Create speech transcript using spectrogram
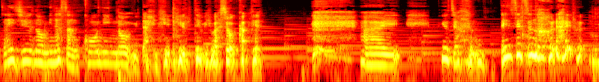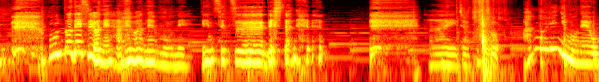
在住の皆さん公認のみたいに言ってみましょうかね。はい。ゆうちゃん、伝説のライブ。本当ですよね。あれはね、もうね、伝説でしたね。はい。じゃあちょっと、あんまりにもね、大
